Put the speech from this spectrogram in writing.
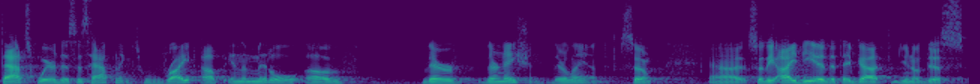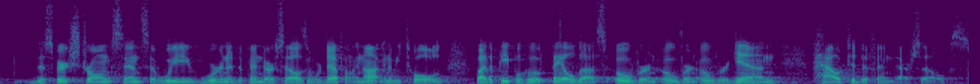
that's where this is happening. It's right up in the middle of their, their nation, their land. So, uh, so the idea that they've got you know this this very strong sense of we, we're going to defend ourselves, and we're definitely not going to be told by the people who have failed us over and over and over again how to defend ourselves,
